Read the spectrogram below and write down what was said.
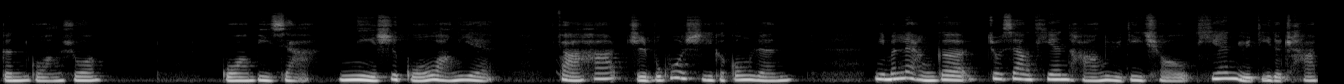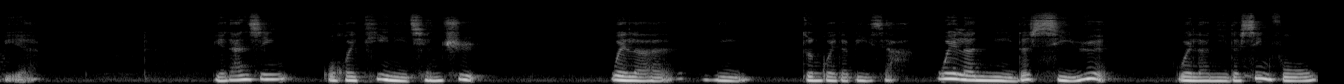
跟国王说：“国王陛下，你是国王耶，法哈只不过是一个工人。你们两个就像天堂与地球、天与地的差别。别担心，我会替你前去。为了你尊贵的陛下，为了你的喜悦，为了你的幸福。”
